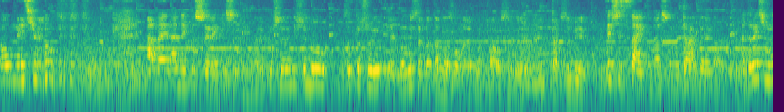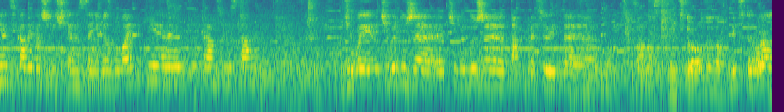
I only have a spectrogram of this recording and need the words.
All natural? А, най, а найпоширеніший? Найпоширеніше, ну, це те, що якби ми себе там назвали Мгм. так собі. Це ще з сайту вашого. Так, так, так. А до речі, мені цікаві ваші відчуття на сцені. У вас бувають такі е, трансові стани? Чи ви, чи ви дуже, е, чи ви дуже так працюєте, ну я б сказала, Відсторонено. відсторонено,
